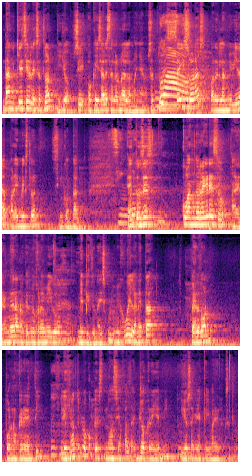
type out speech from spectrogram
Dan, ¿quieres ir al hexatlón? Y yo, sí, ok, sales a la 1 de la mañana. O sea, tuve Guau. 6 horas para arreglar mi vida, para irme al hexatlón sin contacto. Entonces, cuando regreso, Adrián Medrano, que es mi mejor amigo, Ajá. me pide una disculpa. Me dijo, güey, la neta, perdón por no creer en ti. Y le dije, no te preocupes, no hacía falta. Yo creía en mí y yo sabía que iba a ir al hexatlón.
